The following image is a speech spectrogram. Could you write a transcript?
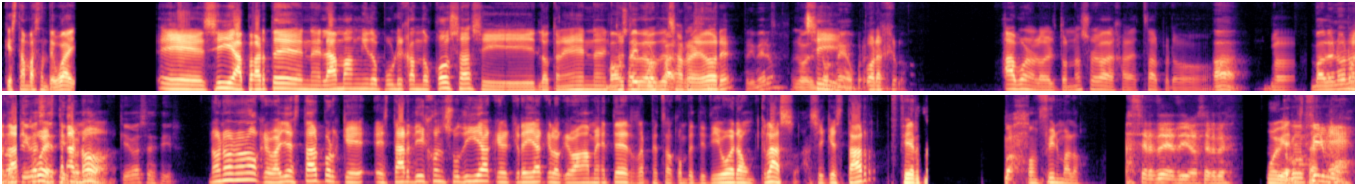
Que están bastante guay. Eh, sí, aparte en el AMA han ido publicando cosas y lo tenéis en el Twitter de los desarrolladores. Primero, lo del Sí, torneo, por, por ejemplo. Ah, bueno, lo del torneo se lo iba a dejar de estar, pero. Ah, Bueno. vale, no, no, Pues no, dale ¿qué tú, ibas a decir? Star, no. ¿Qué ibas a decir? No, no, no, no, que vaya a estar porque Star dijo en su día que él creía que lo que van a meter respecto al competitivo era un clash. Así que Star, Cierto. Confírmalo. acerté, tío, acerté. Muy Lo bien. está. confirmo. Eh,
